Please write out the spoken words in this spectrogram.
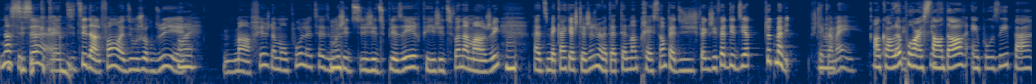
Non, c'est ça. Elle dit, tu sais, dans le fond, elle dit aujourd'hui, m'en fiche de mon poids, là, tu sais. Elle dit, Moi, Mm. j'ai du, j'ai du plaisir, puis j'ai du fun à manger. Mm. Elle dit, mais quand que j'étais jeune, je me mettais tellement de pression, puis elle dit, fait que j'ai fait des diètes toute ma vie. J'étais comme, hey. Encore là, pour un standard imposé par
